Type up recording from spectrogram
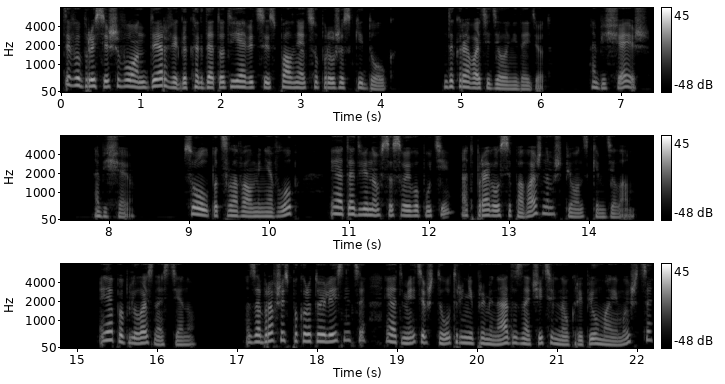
«Ты выбросишь вон Дервига, когда тот явится исполнять супружеский долг. До кровати дело не дойдет. Обещаешь?» «Обещаю». Соул поцеловал меня в лоб и, отодвинув со своего пути, отправился по важным шпионским делам. Я поплелась на стену. Забравшись по крутой лестнице и отметив, что утренний променад значительно укрепил мои мышцы,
